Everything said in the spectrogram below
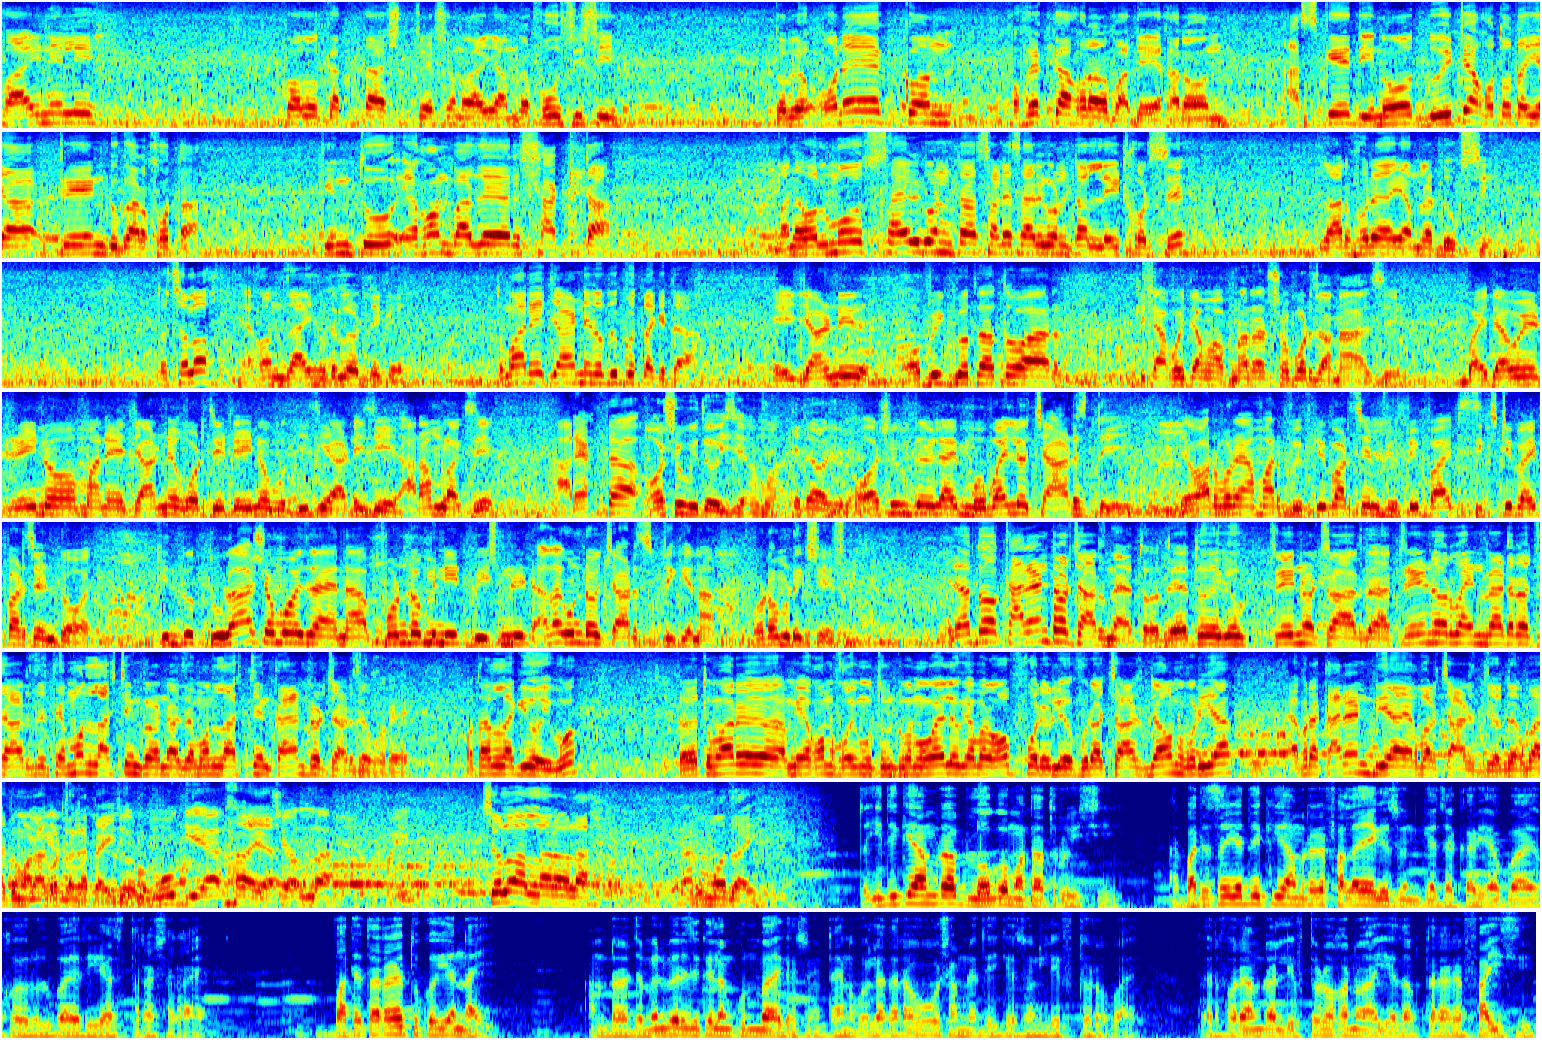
Finally Kolkata স্টেশনে I আমরা পৌঁছেছি। তবে অনেকক্ষণ অপেক্ষা করার বাদে, কারণ আজকে দিনত দুইটা কত তাইয়া ট্রেন ঢুকার কথা। কিন্তু এখন বাজের সাতটা। মানে অলমোস্ট চার ঘণ্টা সাড়ে চার ঘণ্টা লেট করছে। যার ফলে আমরা ঢুকছি। তো চলো, এখন যাই হোটেলের দিকে। তোমার এই জার্নির অভিজ্ঞতা কিটা এই জার্নির অভিজ্ঞতা তো আর কিতা কইতাম আপনারা সবর জানা আছে। বাইদা ওয়ে ট্রেনও মানে জার্নি করছি ট্রেনও বুঝিছি আটিছি আরাম লাগছে। আর একটা অসুবিধা হয়েছে আমার। অসুবিধা? অসুবিধা হইলে আমি মোবাইলও চার্জ দিই। দেওয়ার পরে আমার fifty percent fifty five sixty five percent হয়। কিন্তু তোলা সময় যায় না পনেরো মিনিট বিশ মিনিট আধা ঘন্টাও চার্জ টিকে না অটোমেটিক শেষ হয়ে যায়। এটা তো কারেন্টর চার্জ নাই তো যেহেতু ট্রেনের চার্জ ট্রেনের বা ইনভার্টারও চার্জ তেমন লাস্টিং করে না যেমন লাস্টিং কারেন্টর চার্জে করে। ওটার লাগি হইব। তবে তোমার আমি এখন কইমু তুমি তোমার মোবাইলকে এবার অফ করে লিও পুরা চার্জ ডাউন করিয়া এবার কারেন্ট দিয়া একবার চার্জ দিও দেখবা তোমার আগর মো গিয়া হ্যাঁ, হ্যাঁ। চলো আল্লাহর আল্লাহ মজাই তো এদিকে আমরা ব্লগও মাথাত রয়েছি আর বাদে সাইয়া দেখি আমরা ফালাই গেছুন গিয়া জাকারিয়া ভাই খয়রুল ভাই রিয়াজ তারা সারায়। বাদে তারা তো কইয়া নাই আমরা জামিল যে গেলাম কোনবাই গেছেন তাই কইলা তারা ও সামনে দিয়ে গেছেন লিফটের পায় তারপরে আমরা লিফটের ওখানে আইয়া যাক তারা পাইছি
